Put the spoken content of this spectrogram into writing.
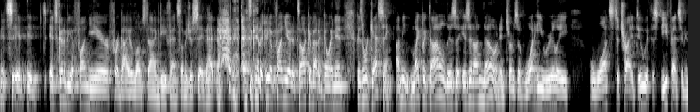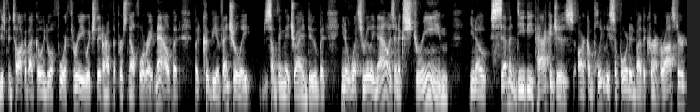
It's it, it it's going to be a fun year for a guy who loves dime defense. Let me just say that it's going to be a fun year to talk about it going in because we're guessing. I mean, Mike Macdonald is a, is an unknown in terms of what he really wants to try to do with this defense. I mean, there's been talk about going to a four-three, which they don't have the personnel for right now, but but could be eventually something they try and do. But you know, what's really now is an extreme you know, seven DB packages are completely supported by the current roster.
